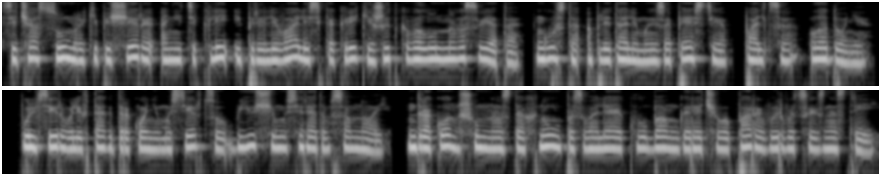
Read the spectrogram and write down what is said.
Сейчас в сумраке пещеры они текли и переливались, как реки жидкого лунного света, густо оплетали мои запястья, пальцы, ладони. Пульсировали в такт драконьему сердцу, бьющемуся рядом со мной. Дракон шумно вздохнул, позволяя клубам горячего пара вырваться из ноздрей.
